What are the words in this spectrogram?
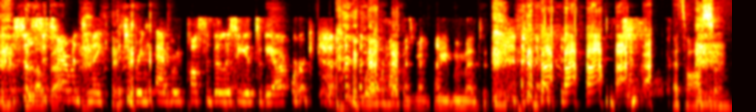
I so love that. determined to make to bring every possibility into the artwork Whatever happens, we, we, we meant it. That's awesome.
